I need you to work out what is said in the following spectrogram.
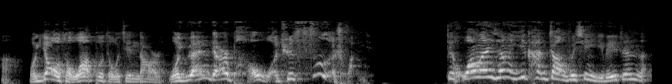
啊，我要走啊，不走近道了，我远点跑，我去四川去。这黄兰香一看丈夫信以为真了，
